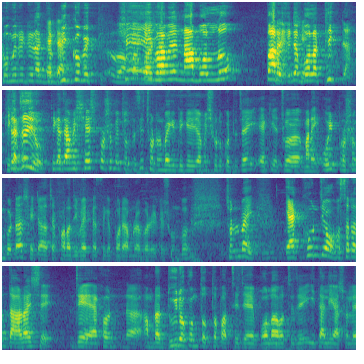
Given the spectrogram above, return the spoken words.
কমিউনিটির একজন বিজ্ঞ ব্যক্তি। সে এইভাবে না বললেও পারে এটা বলা ঠিক না। ঠিক আছে। ঠিক আছে আমি শেষ প্রসঙ্গে চলতেছি ছোটন ভাই থেকে আমি শুরু করতে চাই। একই মানে ওই প্রসঙ্গটা সেটা আছে ফরাজি ভাইয়ের কাছ থেকে পরে আমরা আবার এটা শুনব। ছোটন ভাই এখন যে অবস্থাটা দাঁড়াইছে যে এখন আমরা দুই রকম তথ্য পাচ্ছি যে বলা হচ্ছে যে ইতালি আসলে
